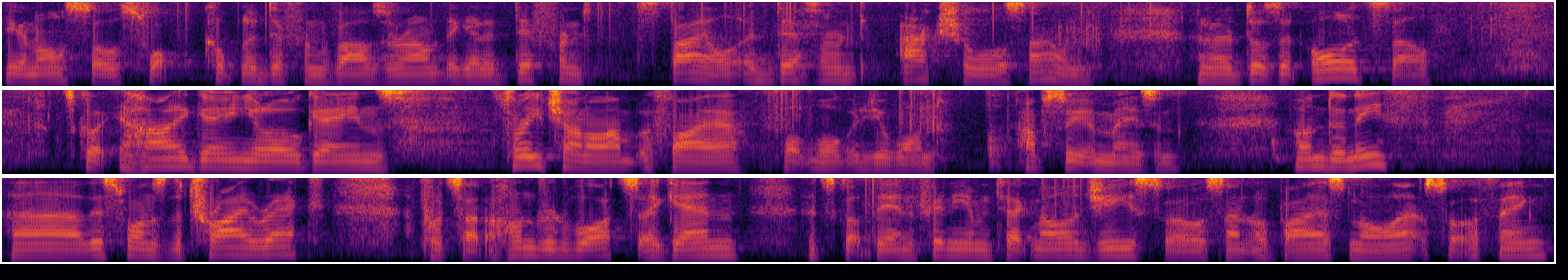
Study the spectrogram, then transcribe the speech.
You can also swap a couple of different valves around to get a different style, a different actual sound. And it does it all itself. It's got your high gain, your low gains, three channel amplifier. What more could you want? Absolutely amazing. Underneath, uh, this one's the Tri-Rec, It puts out 100 watts. Again, it's got the Infinium technology, so central bias and all that sort of thing.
